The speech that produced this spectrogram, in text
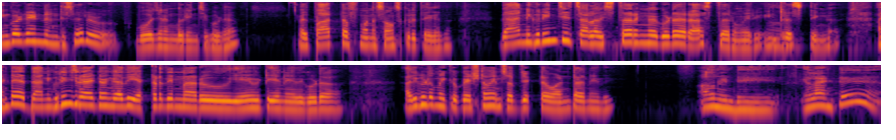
ఇంకోటి ఏంటంటే సార్ భోజనం గురించి కూడా. అది పార్ట్ ఆఫ్ మన సంస్కృతే కదా. దాని గురించి చాలా విస్తారంగా కూడా రాస్తారు మీరు ఇంట్రెస్టింగ్గా అంటే దాని గురించి రాయటం కాదు ఎక్కడ తిన్నారు ఏమిటి అనేది కూడా. అది కూడా మీకు ఒక ఇష్టమైన సబ్జెక్ట్ వంట అనేది. అవునండి. ఎలా అంటే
